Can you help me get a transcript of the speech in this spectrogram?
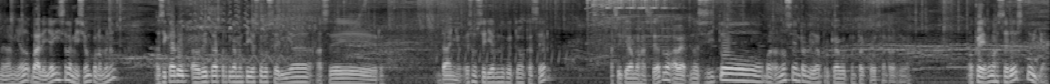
me da miedo. Vale, ya hice la misión por lo menos. Así que ahorita prácticamente ya solo sería hacer daño. Eso sería lo único que tengo que hacer. Así que vamos a hacerlo. A ver, necesito... Bueno, no sé en realidad por qué hago tanta cosa en realidad. Ok, vamos a hacer esto y ya.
